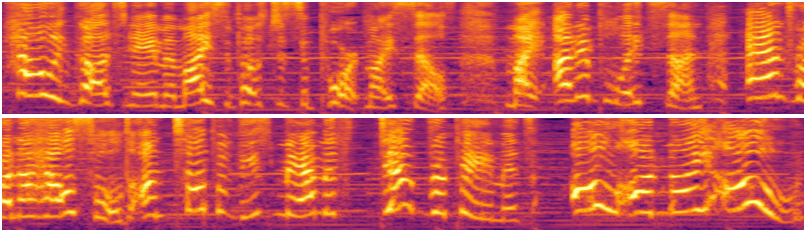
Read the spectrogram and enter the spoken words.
How in God's name am I supposed to support myself, my unemployed son, and run a household on top of these mammoth debt repayments all on my own?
